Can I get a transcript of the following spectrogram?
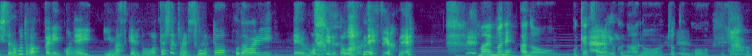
人のことばっかりこう、ね、言いますけれども私たちも相当こだわりって持ってると思うんですよね。前もねあのお客様力のあのちょっとこ そうう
